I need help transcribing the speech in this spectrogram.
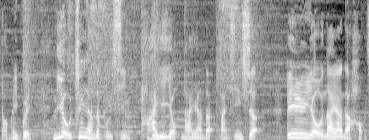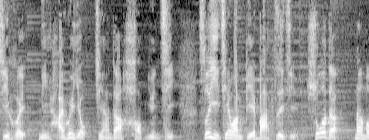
倒霉鬼。你有这样的不幸，他也有那样的烦心事。别人有那样的好机会，你还会有这样的好运气。所以千万别把自己说的那么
